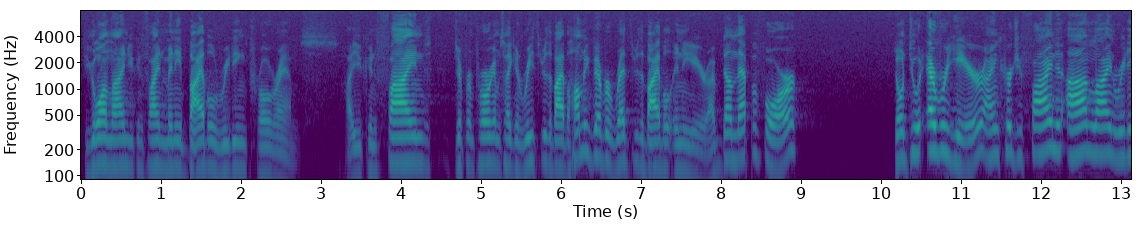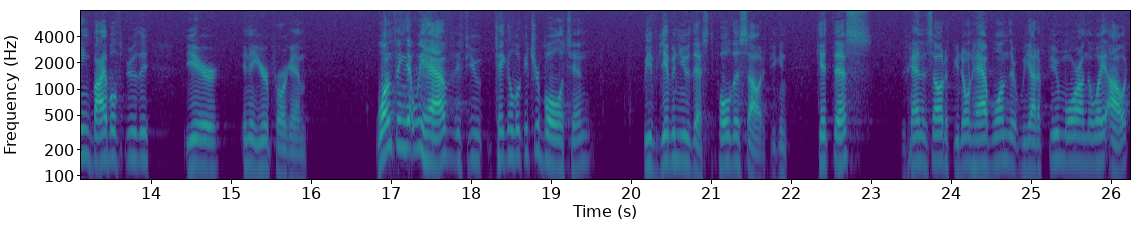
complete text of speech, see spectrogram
If you go online, you can find many Bible reading programs. How you can find different programs, how you can read through the Bible. How many of you have ever read through the Bible in a year? I've done that before. Don't do it every year. I encourage you find an online reading Bible through the year in a year program. One thing that we have, if you take a look at your bulletin, we've given you this. To pull this out. If you can get this, we've handed this out. If you don't have one, we got a few more on the way out.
